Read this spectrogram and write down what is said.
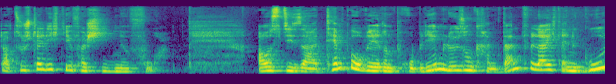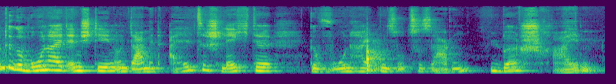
Dazu stelle ich dir verschiedene vor. Aus dieser temporären Problemlösung kann dann vielleicht eine gute Gewohnheit entstehen und damit alte, schlechte Gewohnheiten sozusagen überschreiben.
